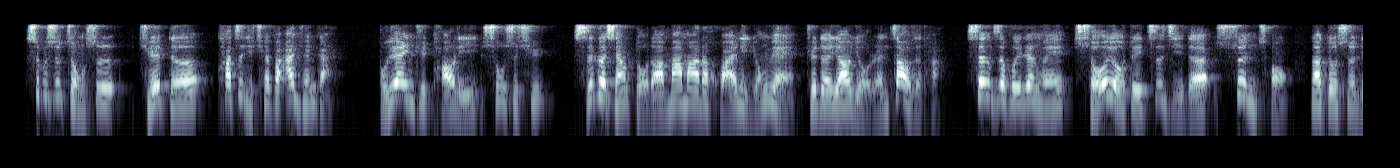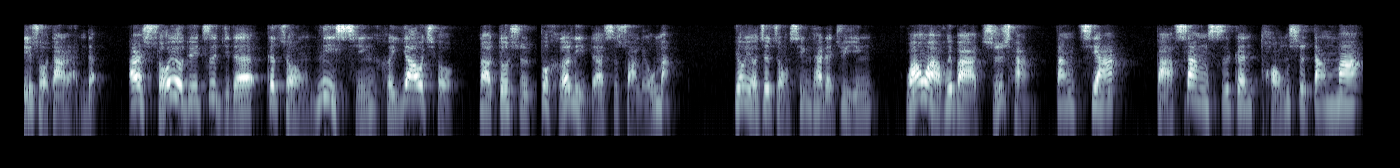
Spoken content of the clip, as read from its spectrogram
是不是总是觉得他自己缺乏安全感，不愿意去逃离舒适区，时刻想躲到妈妈的怀里，永远觉得要有人罩着他，甚至会认为所有对自己的顺从那都是理所当然的，而所有对自己的各种逆行和要求那都是不合理的，是耍流氓。拥有这种心态的巨婴，往往会把职场当家，把上司跟同事当妈，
